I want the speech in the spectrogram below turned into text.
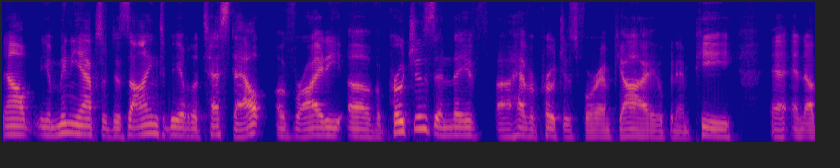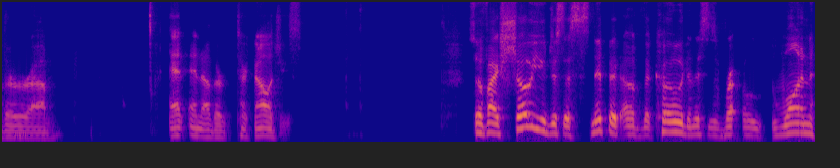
Now, you know, mini apps are designed to be able to test out a variety of approaches, and they've uh, have approaches for MPI, OpenMP, and, and other um, and, and other technologies. So if I show you just a snippet of the code, and this is one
